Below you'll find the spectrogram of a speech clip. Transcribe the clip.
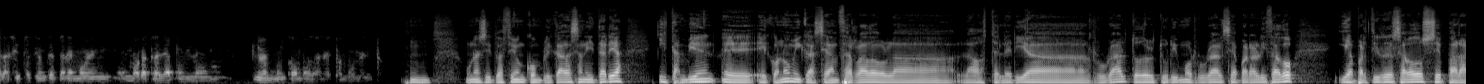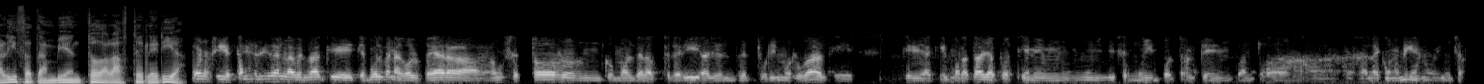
la situación que tenemos en, en Moratalla pues no, no es muy cómoda en estos momentos una situación complicada sanitaria y también eh, económica. Se han cerrado la, hostelería rural, todo el turismo rural se ha paralizado y a partir del sábado se paraliza también toda la hostelería. Bueno, sí, estas medidas la verdad que, vuelven a golpear a, un sector como el de la hostelería y el del turismo rural que, que aquí en Moratalla pues tiene un, índice muy importante en cuanto a, la economía, ¿no? Hay muchas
